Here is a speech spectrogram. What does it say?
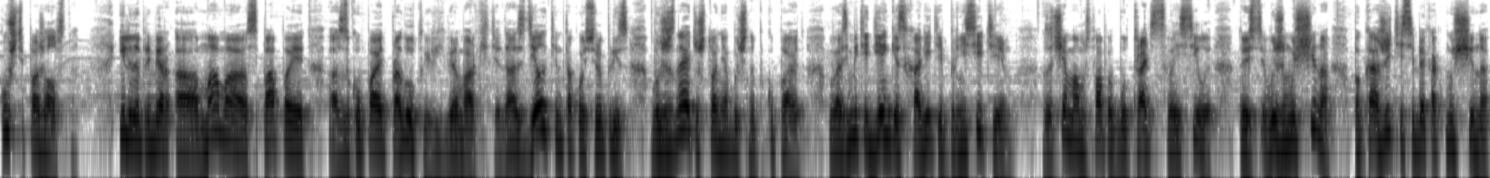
кушайте, пожалуйста. Или, например, а, мама с папой а, закупают продукты в гипермаркете, да, сделайте им такой сюрприз. Вы же знаете, что они обычно покупают. Возьмите деньги, сходите, принесите им. Зачем мама с папой будут тратить свои силы? То есть, вы же мужчина, покажите себя как мужчина,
